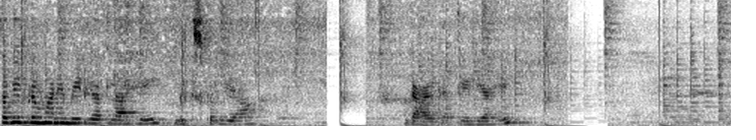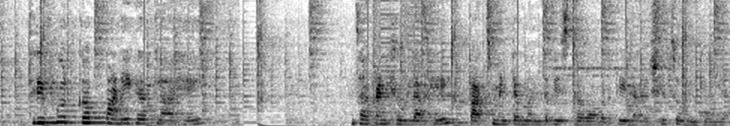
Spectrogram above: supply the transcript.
चवीप्रमाणे मीठ घातलं आहे मिक्स करूया. डाळ घातलेली आहे. थ्री फोर्थ कप पाणी घातलं आहे. झाकण ठेवलं आहे. पाच मिनटं मंद विस्तवावरती डाळ शिजवून घेऊया.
